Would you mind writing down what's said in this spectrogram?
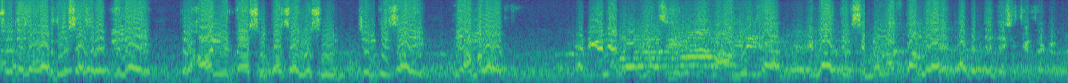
स्वतःचा वाढदिवस साजरा केला आहे. तर हा नेता स्वतःचा नसून जनतेचा आहे हे आम्हाला वाटतं. या ठिकाणी आता एससी महामोर्चा जिल्हा अध्यक्ष नवनाथ कांबळे आहेत. आपण त्यांच्याशी चर्चा करतो.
